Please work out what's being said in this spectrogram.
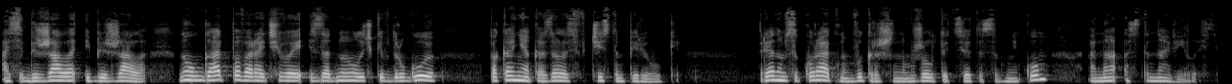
Ася бежала и бежала, наугад поворачивая из одной улочки в другую, пока не оказалась в чистом переулке. Рядом с аккуратным, выкрашенным желтый цвет особняком она остановилась.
